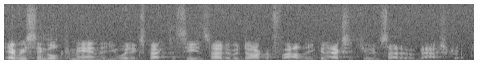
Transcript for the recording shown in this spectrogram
every single command that you would expect to see inside of a Docker file that you can execute inside of a bash script,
